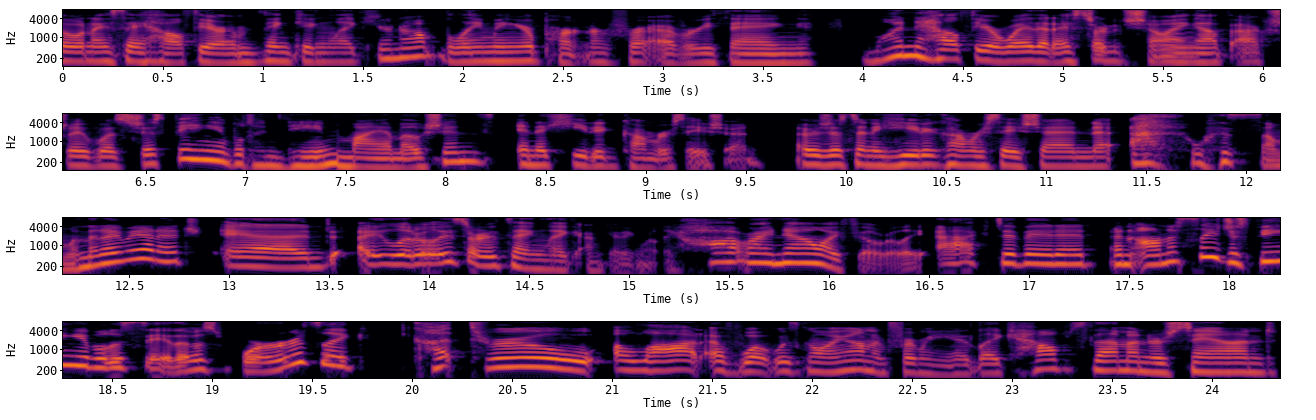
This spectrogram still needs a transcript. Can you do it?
So when I say healthier, I'm thinking like you're not blaming your partner for everything. One healthier way that I started showing up actually was just being able to name my emotions in a heated conversation. I was just in a heated conversation with someone that I manage and I literally started saying like I'm getting really hot right now. I feel really activated. And honestly, just being able to say those words like cut through a lot of what was going on for me. It like helped them understand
